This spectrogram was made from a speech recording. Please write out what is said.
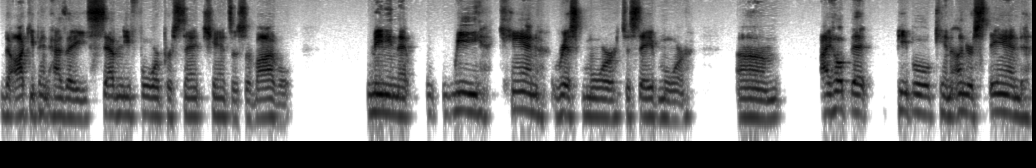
the occupant has a 74% chance of survival, meaning that we can risk more to save more. Um, I hope that people can understand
